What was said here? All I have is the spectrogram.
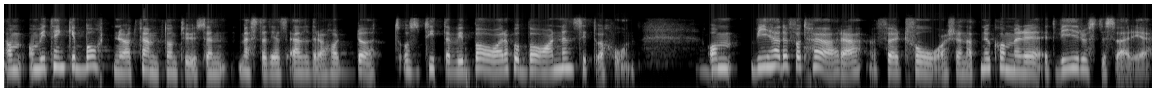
om, om vi tänker bort nu att 15 000 mestadels äldre har dött och så tittar vi bara på barnens situation. Om vi hade fått höra för två år sedan att nu kommer det ett virus till Sverige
